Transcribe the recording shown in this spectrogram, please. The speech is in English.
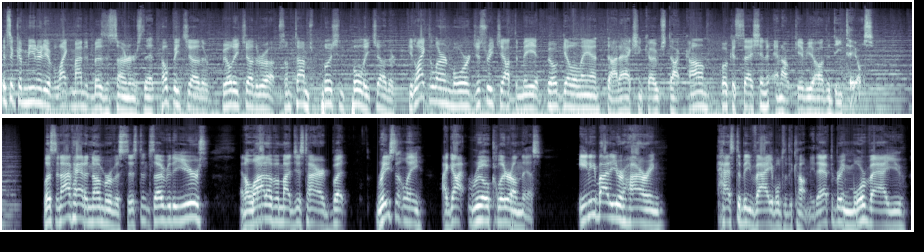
It's a community of like minded business owners that help each other, build each other up, sometimes push and pull each other. If you'd like to learn more, just reach out to me at philgilliland.actioncoach.com, book a session, and I'll give you all the details. Listen, I've had a number of assistants over the years and a lot of them I just hired. But recently, I got real clear on this. Anybody you're hiring has to be valuable to the company. They have to bring more value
